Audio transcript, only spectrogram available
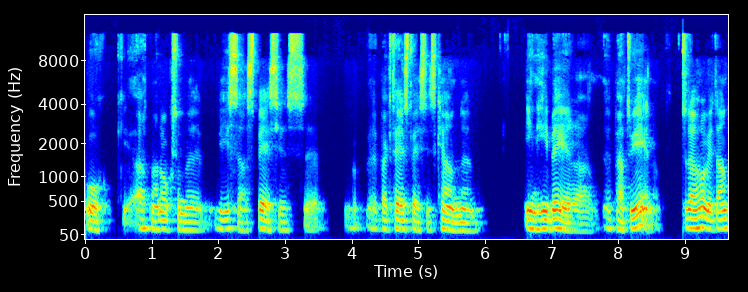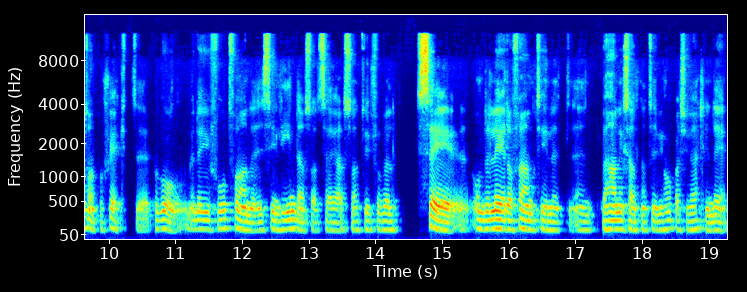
och att man också med vissa species eh, bakteriespecies kan eh, inhibera patogener. Så där har vi ett antal projekt på gång, men det är ju fortfarande i sin linda så att säga, så att vi får väl se om det leder fram till ett, ett behandlingsalternativ. Vi hoppas ju verkligen det.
